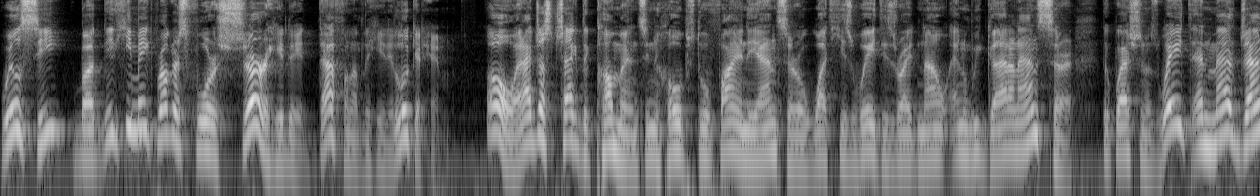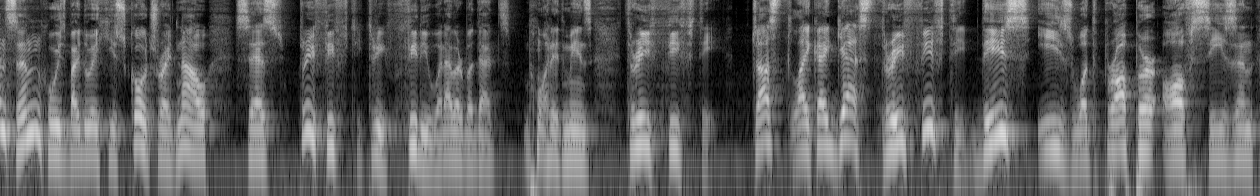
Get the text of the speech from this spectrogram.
We'll see, but did he make progress? For sure he did. Definitely he did. Look at him. Oh, and I just checked the comments in hopes to find the answer of what his weight is right now, and we got an answer. The question is weight, and Matt Jansen, who is by the way his coach right now, says 350, 350, whatever, but that's what it means, 350. Just like I guessed, 350. This is what proper off-season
